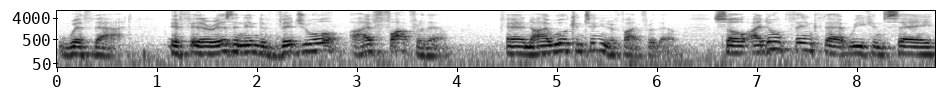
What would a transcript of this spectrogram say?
with that. If there is an individual i've fought for them and i will continue to fight for them. So i don't think that we can say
